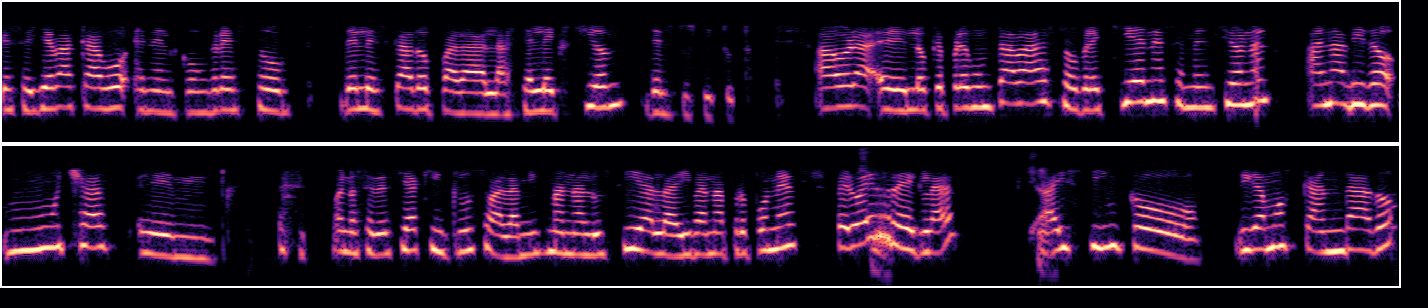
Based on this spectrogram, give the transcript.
que se lleva a cabo en el Congreso del Estado para la selección del sustituto. Ahora, eh, lo que preguntaba sobre quiénes se mencionan, han habido muchas, eh, bueno, se decía que incluso a la misma Ana Lucía la iban a proponer, pero hay reglas, hay cinco, digamos, candados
